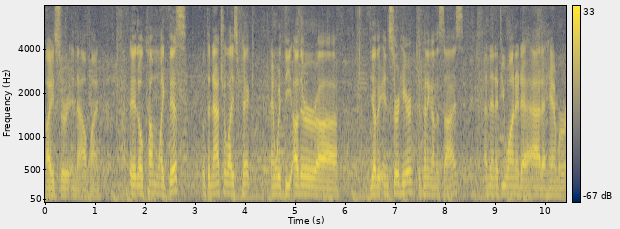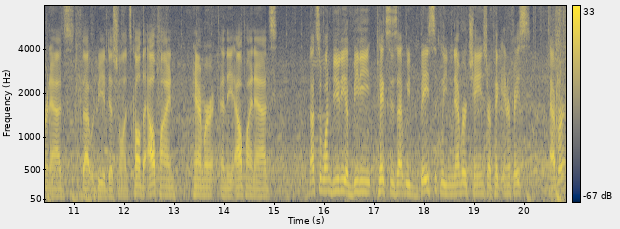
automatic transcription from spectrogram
ice or in the alpine. It'll come like this, with the natural ice pick and with the other, uh, the other insert here, depending on the size. And then if you wanted to add a hammer or an adze, that would be additional. It's called the Alpine hammer and the Alpine adze. That's the one beauty of BD picks is that we basically never changed our pick interface ever.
